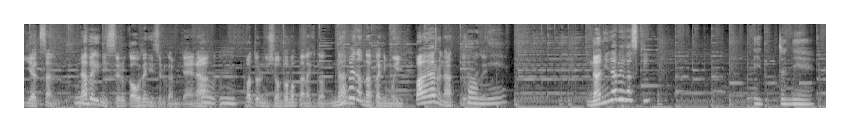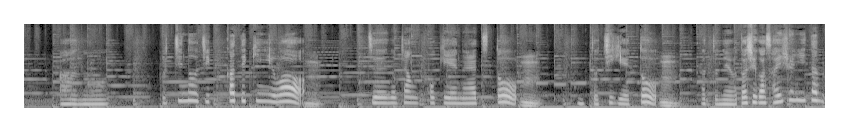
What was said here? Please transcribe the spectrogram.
やってたの、うん鍋にするかおでんにするかみたいな、うんうんバトルにしようと思ったんだけど、鍋の中にもいっぱいあるなってことで。ね何鍋が好き？えっとねあのうちの実家的にはうん。普通のちゃんこ系のやつと、うん。うんとチゲと、うん。あとね私が最初に食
